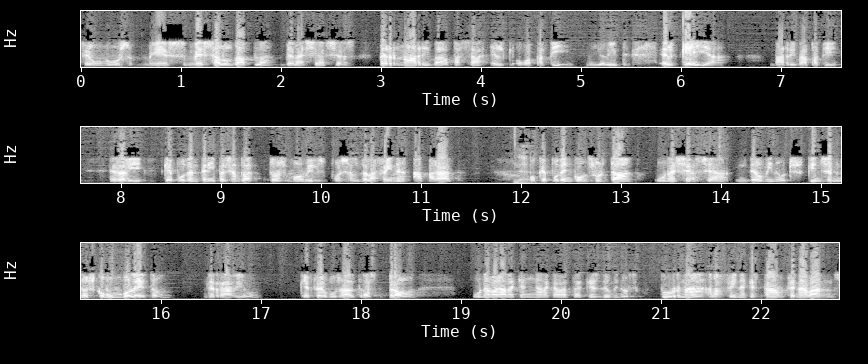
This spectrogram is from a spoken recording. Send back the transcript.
fer un ús més, més saludable de les xarxes per no arribar a passar, el, o a patir, millor dit, el que ella va arribar a patir. És a dir, que podem tenir, per exemple, dos mòbils, pues el de la feina apagat, yeah. o que podem consultar una xarxa 10 minuts, 15 minuts, com un boleto de ràdio, que feu vosaltres, però una vegada que han acabat aquests 10 minuts, tornar a la feina que estàvem fent abans.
